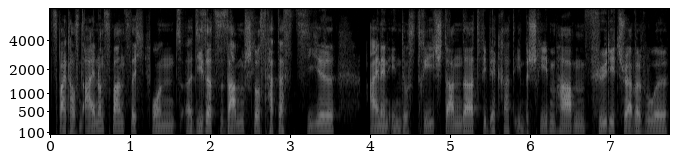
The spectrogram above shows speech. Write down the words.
2021. Und äh, dieser Zusammenschluss hat das Ziel, einen Industriestandard, wie wir gerade ihn beschrieben haben, für die Travel Rule,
